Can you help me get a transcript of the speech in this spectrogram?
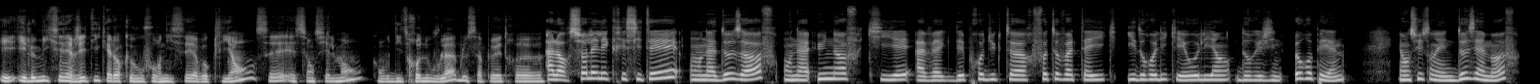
Et, le mix énergétique alors que vous fournissez à vos clients, c'est essentiellement, quand vous dites renouvelable, ça peut être... Euh, alors sur l'électricité, on a deux offres. On a une offre qui est avec des producteurs photovoltaïques, hydrauliques et éoliens d'origine européenne. Et ensuite, on a une deuxième offre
